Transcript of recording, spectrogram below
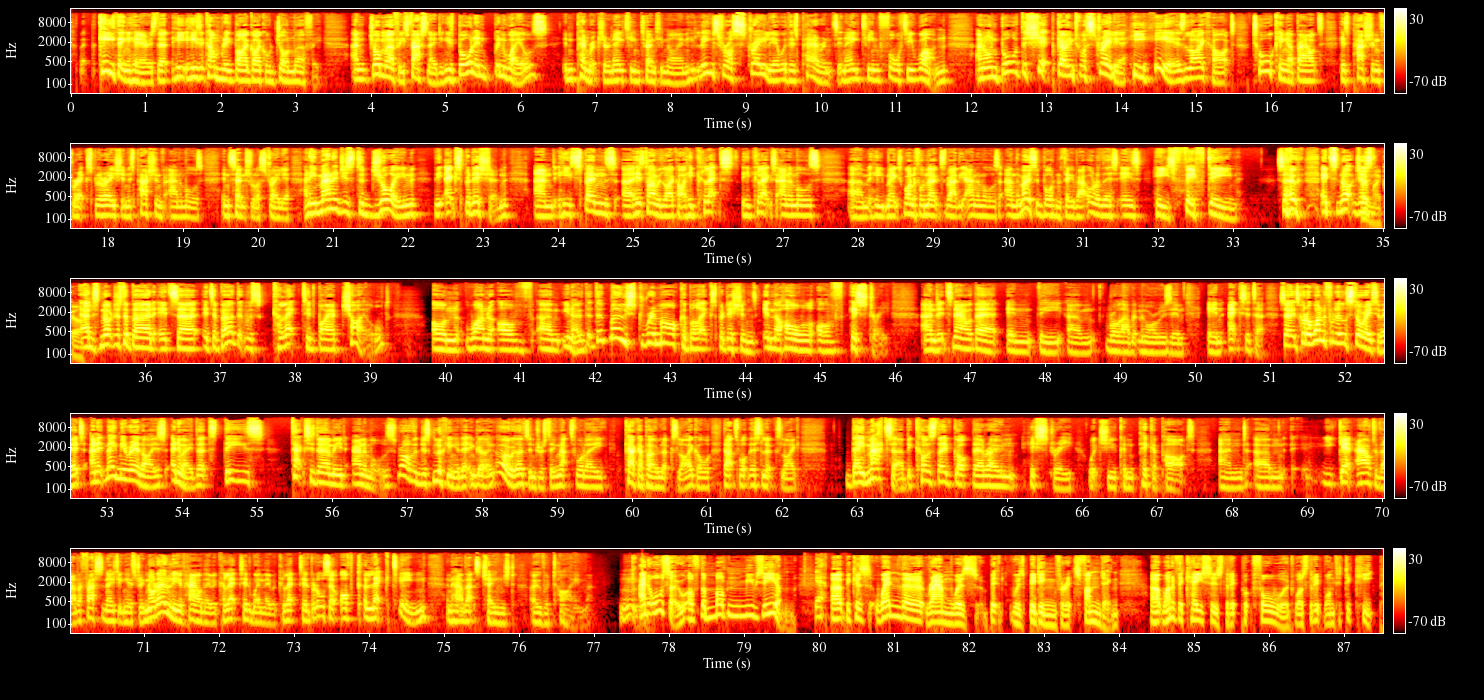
But the key thing here is that he, he's accompanied by a guy called John Murphy. And John Murphy's fascinating. He's born in, in Wales, in Pembrokeshire in 1829. He leaves for Australia with his parents in 1841. And on board the ship going to Australia, he hears Leichhardt talking about his passion for exploration, his passion for animals in Central Australia. And he manages to join the expedition and he spends uh, his time with Leichhardt. He collects, he collects animals. Um, he makes wonderful notes about the animals, and the most important thing about all of this is he's 15. So it's not just oh it's not just a bird. It's a it's a bird that was collected by a child on one of um, you know the, the, most remarkable expeditions in the whole of history. And it's now there in the um, Royal Albert Memorial Museum in Exeter. So it's got a wonderful little story to it, and it made me realise, anyway, that these taxidermied animals, rather than just looking at it and going, oh, that's interesting, that's what a kakapo looks like, or that's what this looks like, they matter because they've got their own history, which you can pick apart and um, you get out of that a fascinating history, not only of how they were collected, when they were collected, but also of collecting and how that's changed over time. and also of the modern museum. Yeah. Uh, because when the RAM was bid- was bidding for its funding, uh, one of the cases that it put forward was that it wanted to keep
